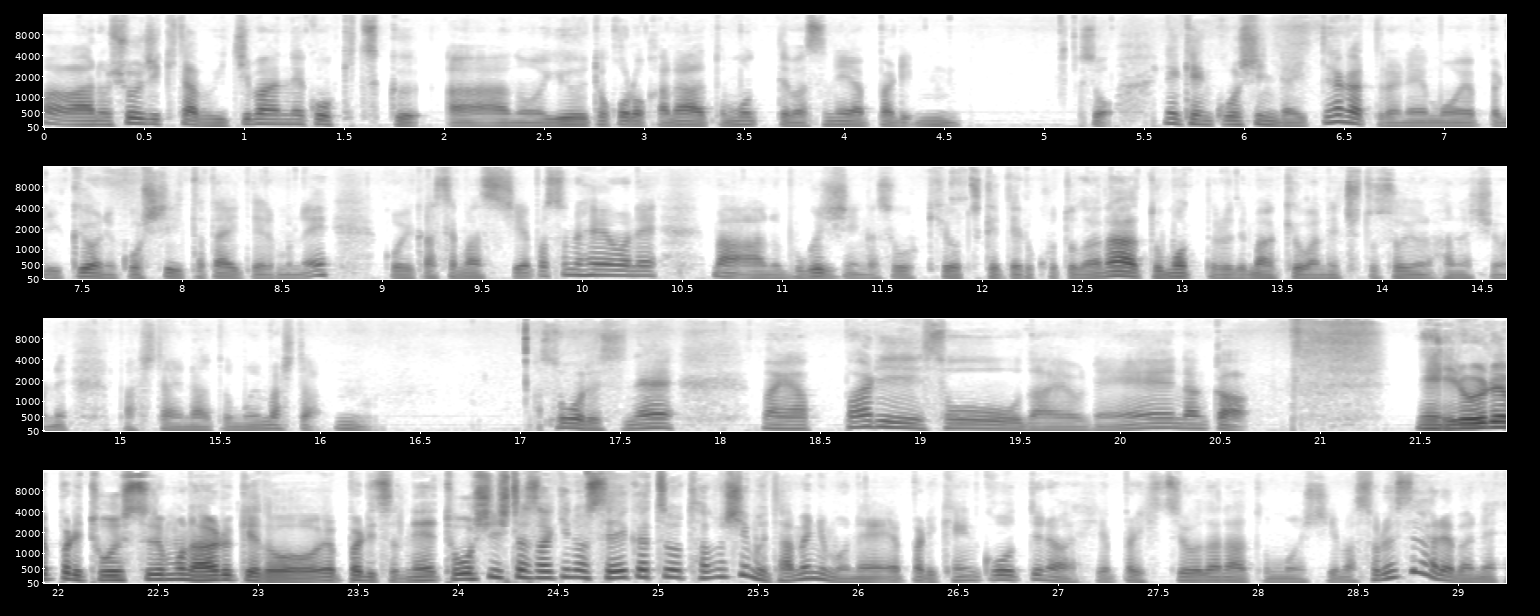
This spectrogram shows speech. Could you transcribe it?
まあ、あの正直多分一番ね、こうきつくあの言うところかなと思ってますね、やっぱり。うんそうね、健康診断行ってなかったらね、もうやっぱり行くようにこう尻叩いてもね、こう行かせますし、やっぱその辺はね、まあ、あの僕自身がすごく気をつけてることだなと思ったので、まあ今日はね、ちょっとそういうような話をね、まあ、したいなと思いました。うんそうですね。まあ、やっぱりそうだよね。なんか、ね、いろいろやっぱり投資するものあるけど、やっぱりね、投資した先の生活を楽しむためにもね、やっぱり健康っていうのはやっぱり必要だなと思うし、まあ、それさえあればね、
